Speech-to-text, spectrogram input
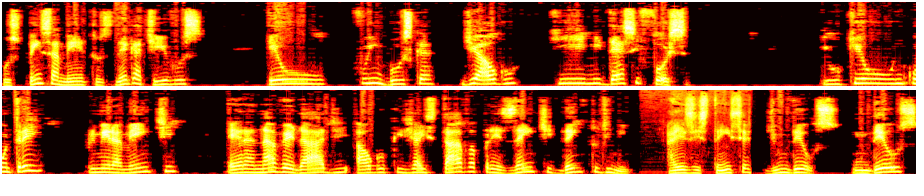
os pensamentos negativos, eu fui em busca de algo que me desse força. E o que eu encontrei, primeiramente, era na verdade algo que já estava presente dentro de mim: a existência de um Deus, um Deus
